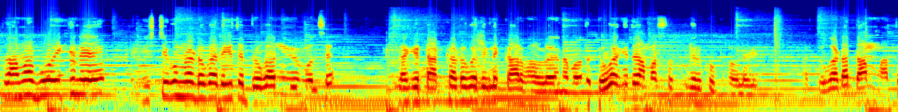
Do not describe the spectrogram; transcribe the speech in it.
তো আমার বউ এখানে মিষ্টি কুমড়া ডোকা দেখেছে ডোকা নিবে বলছে। তাকে টাটকা ডোকা দেখলে কার ভালো লাগে না বলতো ডোকা খেতে আমার সত্যিকার খুব ভালো লাগে। আর ডোকাটার দাম মাত্র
